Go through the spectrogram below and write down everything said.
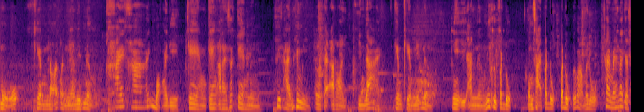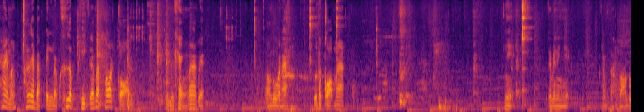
หมู เค็มน้อยกว่าเนื้อนิดหนึ่งคล้ายๆ บอกไงดี แกงแกงอะไรสักแกงหนึ่งที่ไทยไม่มีเออแต่อร่อยกินได้เค็มๆนิดหนึ่งนี่อีกอันหนึ่งนี่คือปลาดุก ผมสายปลาดุกปลาดุกหรือเปล่าไม่รู้ใช่ไหมน่าจะใช่มั้งน่าจะแบบเป็นแบบเคลือบพริกแล้วแบบทอดกรอบมันแข็งมากเลย ลองดูกันนะอุตะกรอบมาก นี่ จะเป็นอย่างนี้ลองดู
